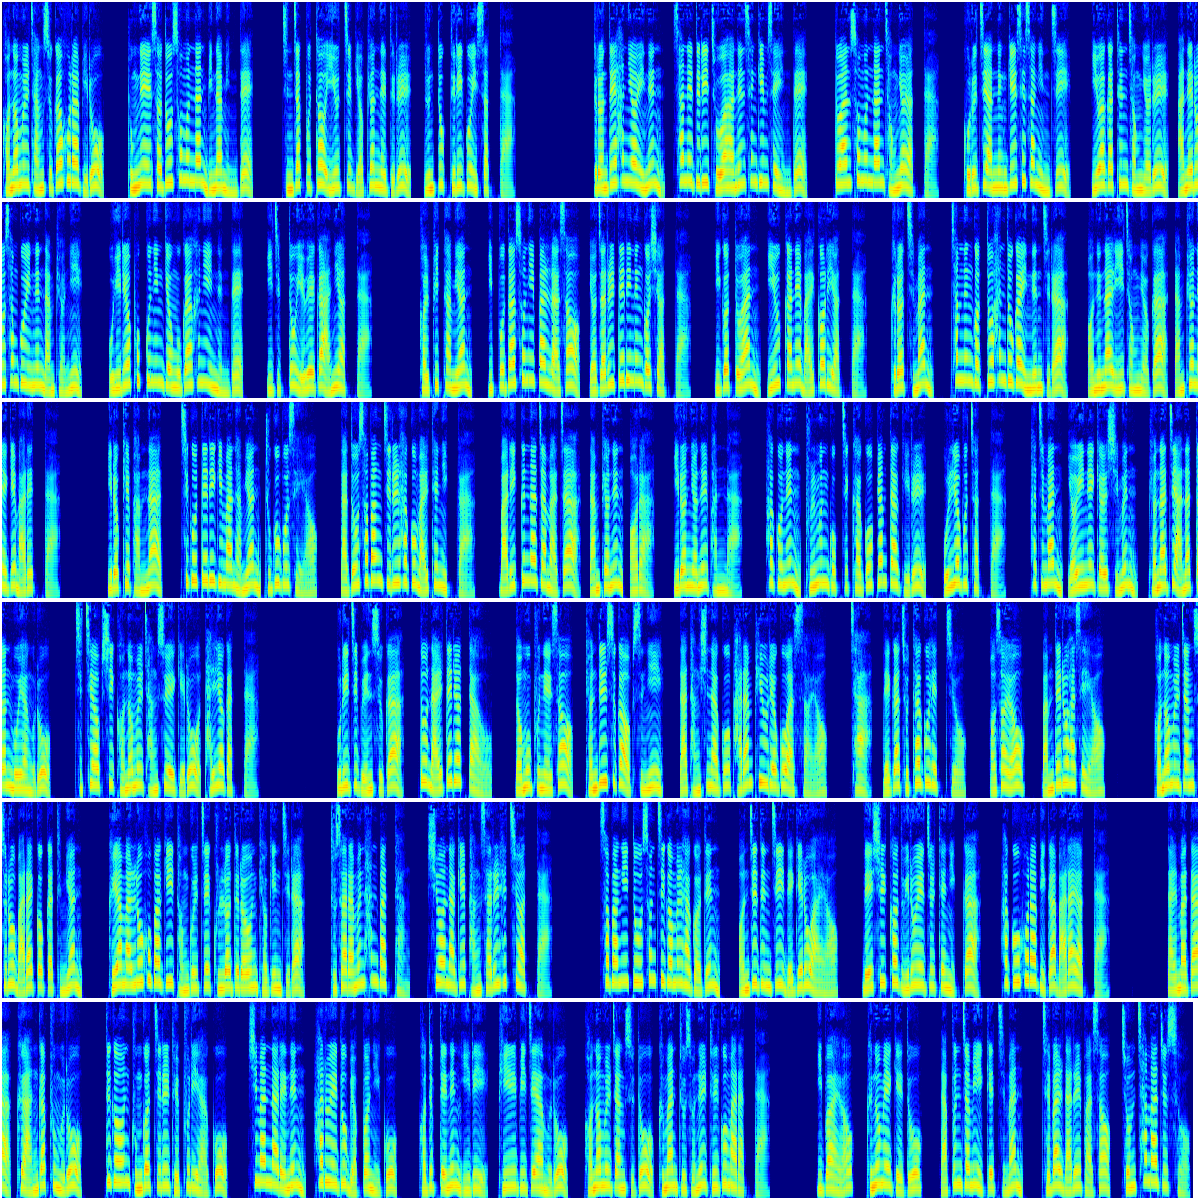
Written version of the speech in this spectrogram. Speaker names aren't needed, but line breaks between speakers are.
건어물 장수가 호라비로 동네에서도 소문난 미남인데 진작부터 이웃집 여편네들을 눈독 들이고 있었다. 그런데 한 여인은 사내들이 좋아하는 생김새인데 또한 소문난 정녀였다. 고르지 않는 게 세상인지 이와 같은 정녀를 아내로 삼고 있는 남편이 오히려 폭군인 경우가 흔히 있는데 이 집도 예외가 아니었다. 걸핏하면 입보다 손이 빨라서 여자를 때리는 것이었다. 이것 또한 이웃 간의 말거리였다. 그렇지만 참는 것도 한도가 있는지라 어느 날 이 정녀가 남편에게 말했다. 이렇게 밤낮 치고 때리기만 하면 두고 보세요. 나도 서방지를 하고 말 테니까. 말이 끝나자마자 남편은 어라 이런 년을 봤나 하고는 불문곡직하고 뺨따귀를 올려붙였다. 하지만 여인의 결심은 변하지 않았던 모양으로 지체 없이 건어물 장수에게로 달려갔다. 우리 집 왼수가 또 날 때렸다오. 너무 분해서 견딜 수가 없으니 나 당신하고 바람 피우려고 왔어요. 자, 내가 좋다고 했죠. 어서요, 맘대로 하세요. 건어물 장수로 말할 것 같으면 그야말로 호박이 덩굴째 굴러들어온 격인지라 두 사람은 한바탕 시원하게 방사를 해치웠다. 서방이 또 손찌검을 하거든 언제든지 내게로 와요. 내 실컷 위로해 줄 테니까 하고 호라비가 말하였다. 날마다 그 안가품으로 뜨거운 군것질을 되풀이하고 심한 날에는 하루에도 몇 번이고 거듭되는 일이 비일비재하므로 건어물 장수도 그만 두 손을 들고 말았다. 이봐요. 그놈에게도 나쁜 점이 있겠지만 제발 나를 봐서 좀 참아주소.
